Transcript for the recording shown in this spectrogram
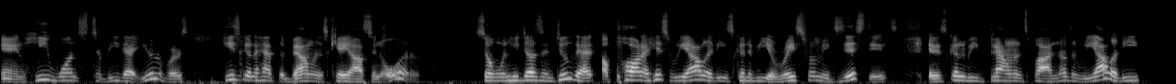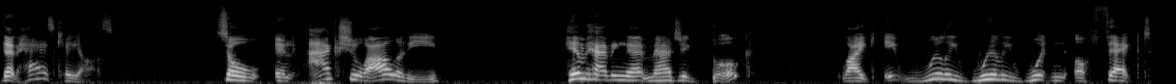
and he wants to be that universe, he's going to have to balance chaos and order. So when he doesn't do that, a part of his reality is going to be erased from existence and it's going to be balanced by another reality that has chaos. So in actuality, him having that magic book, like it really, really wouldn't affect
